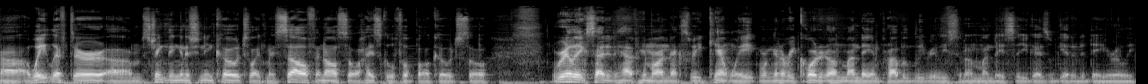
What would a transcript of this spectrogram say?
uh, a weightlifter, um, strength and conditioning coach like myself, and also a high school football coach. So, really excited to have him on next week. Can't wait. We're going to record it on Monday and probably release it on Monday so you guys will get it a day early.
